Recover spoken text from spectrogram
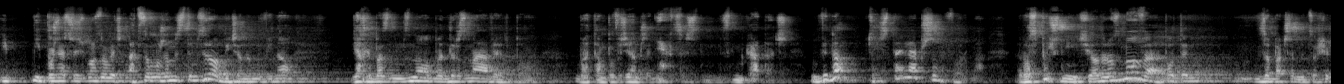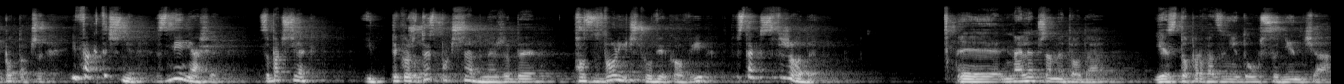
I, i później coś można powiedzieć, a co możemy z tym zrobić? Ona mówi, no ja chyba z nim znowu będę rozmawiać, bo, bo tam powiedziałem, że nie chcę z, z nim gadać. Mówię, no to jest najlepsza forma. Rozpocznijcie od rozmowy, a potem zobaczymy, co się potoczy. I faktycznie zmienia się. Zobaczcie, jak. I, tylko, że to jest potrzebne, żeby pozwolić człowiekowi, to jest tak z wrzodem. Yy, najlepsza metoda jest doprowadzenie do usunięcia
